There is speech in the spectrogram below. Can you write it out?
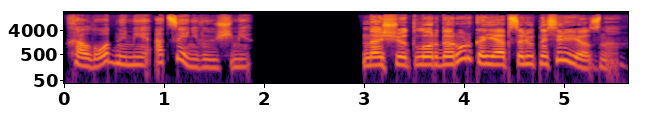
холодными, оценивающими. «Насчет лорда Рурка я абсолютно серьезно.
